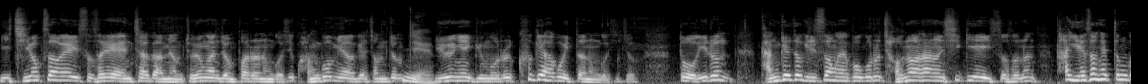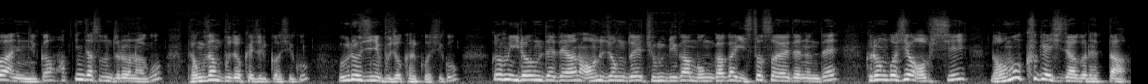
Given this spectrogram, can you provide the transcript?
이 지역 사회에 있어서의 N차 감염, 조용한 전파라는 것이 광범위하게 점점 예. 유행의 규모를 크게 하고 있다는 것이죠. 또 이런 단계적 일상 회복으로 전환하는 시기에 있어서는 다 예상했던 거 아닙니까? 확진자 수 늘어나고 병상 부족해질 것이고 의료진이 부족할 것이고 그러면 이런 데 대한 어느 정도의 준비가 뭔가가 있었어야 되는데 그런 것이 없이 너무 크게 시작을 했다.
